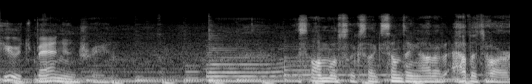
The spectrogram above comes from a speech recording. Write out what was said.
huge banyan tree. This almost looks like something out of Avatar.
